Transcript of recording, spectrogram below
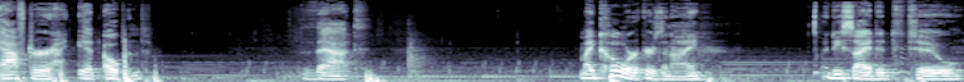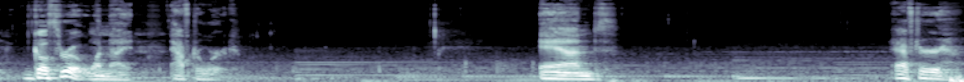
after it opened that my coworkers and I decided to go through it one night after work. And after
